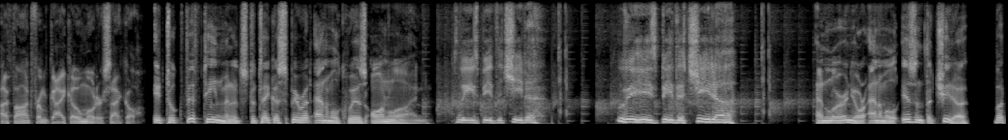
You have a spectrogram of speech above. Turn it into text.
a thought from Geico Motorcycle. It took 15 minutes to take a spirit animal quiz online Please be the cheetah. Please be the cheetah. and learn your animal isn't the cheetah, but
